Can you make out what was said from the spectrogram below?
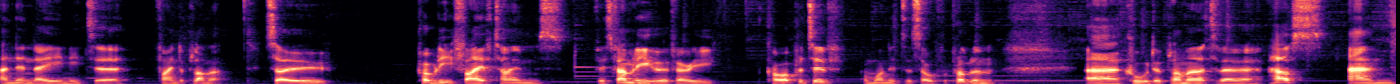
And then they need to find a plumber. So probably five times this family who are very cooperative and wanted to solve the problem uh, called a plumber to their house and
